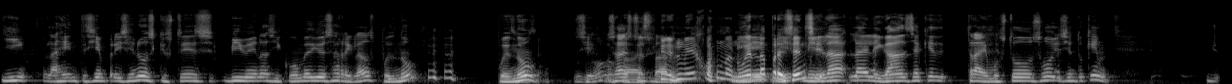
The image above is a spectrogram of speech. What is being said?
Y la gente siempre dice, no, es que ustedes viven así como medio desarreglados. Pues no, pues no. Sí, o sea, esto es... Mírenme, Juan Manuel, Mire- la presencia. mire la, la elegancia que traemos todos hoy. Siento que... yo-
